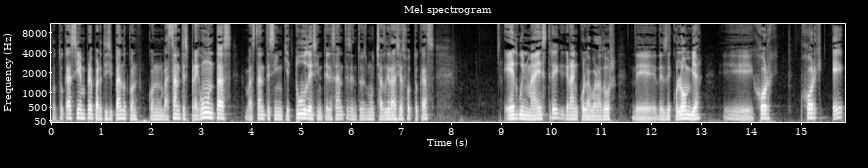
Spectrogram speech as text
Fotocast siempre participando con, con bastantes preguntas, bastantes inquietudes interesantes, entonces muchas gracias Fotocast. Edwin Maestre, gran colaborador de, desde Colombia. Eh, Jorge, Jorge E.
